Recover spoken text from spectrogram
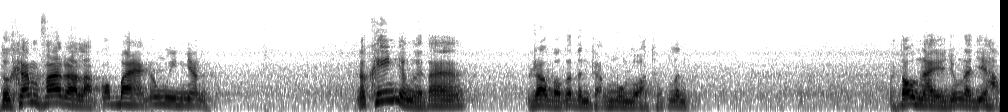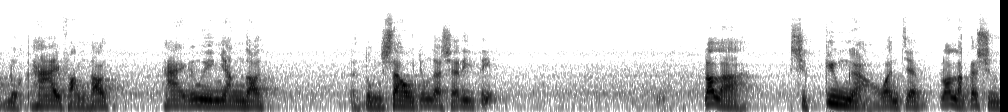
Tôi khám phá ra là có ba cái nguyên nhân. Nó khiến cho người ta rơi vào cái tình trạng mù lòa thuộc linh. Tối hôm nay chúng ta chỉ học được hai phần thôi. Hai cái nguyên nhân thôi. Tuần sau chúng ta sẽ đi tiếp. Đó là sự kiêu ngạo của anh chị em. Đó là cái sự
